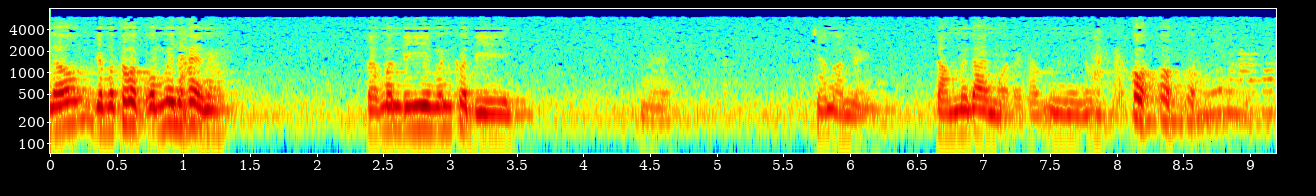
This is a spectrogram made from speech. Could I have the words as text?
แล้วอย่ามาโทษผมไม่ได้นะ แต่มันดีมันก็ดีนะนั่นอันหนึ่งจำไม่ได้หมดนะครับมีหลายข้อนี้นะคะเพราะ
